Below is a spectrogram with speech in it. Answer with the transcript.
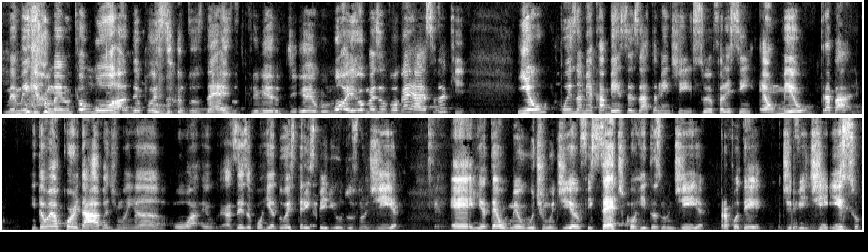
Mesmo que, eu morra depois dos 10 do primeiro dia, eu vou morrer, mas eu vou ganhar isso daqui. E eu pus na minha cabeça exatamente isso. Eu falei assim: é o meu trabalho. Então eu acordava de manhã, ou eu, às vezes eu corria dois, três períodos no dia, é, e até o meu último dia eu fiz sete corridas no dia para poder dividir isso,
